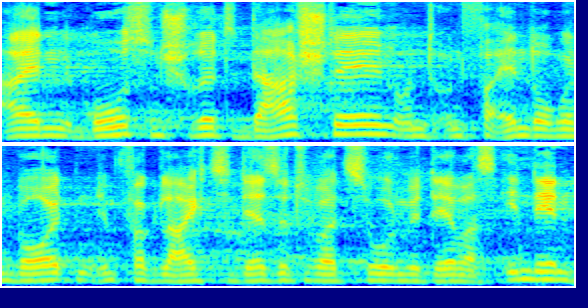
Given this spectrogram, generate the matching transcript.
einen großen Schritt darstellen und, und Veränderungen bedeuten im Vergleich zu der Situation, mit der wir es in den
